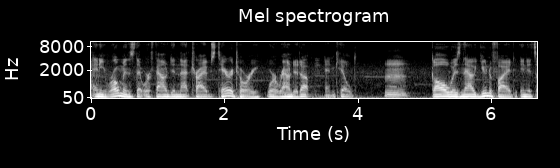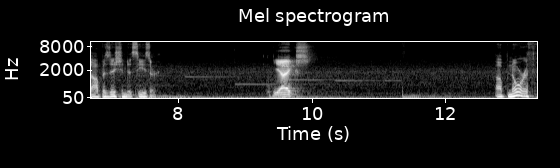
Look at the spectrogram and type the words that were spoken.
any Romans that were found in that tribe's territory were rounded up and killed. Mm. Gaul was now unified in its opposition to Caesar. Yikes. Up north,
